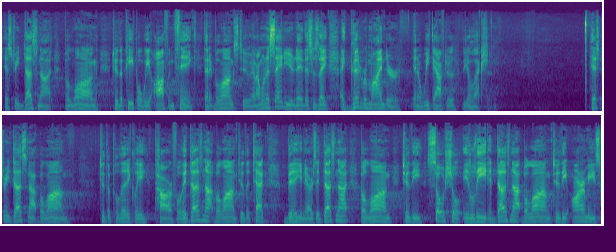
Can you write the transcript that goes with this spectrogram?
History does not belong to the people we often think that it belongs to. And I want to say to you today this is a, a good reminder in a week after the election. History does not belong to the politically powerful. It does not belong to the tech billionaires. It does not belong to the social elite. It does not belong to the armies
